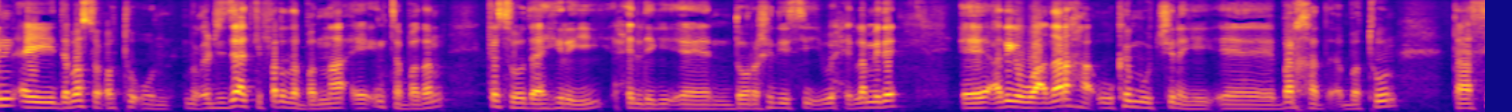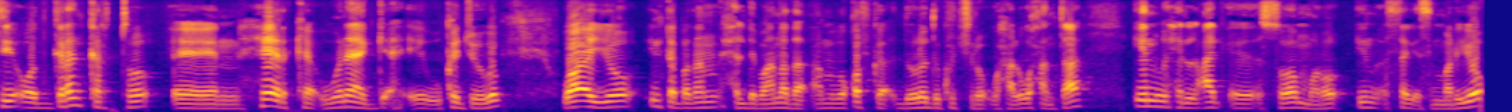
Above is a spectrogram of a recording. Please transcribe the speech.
in ay daba socoto uun. Mucjizaadkii farada badnaa ee inta badan ka soo daahirayay xilligii doorashadiisii iyo wixii lamide adiga wacdaraha uu ka muujinayay barkhad batuun. Taasi ood garan karto heerka wanaaga ah ee uu ka joogo. Waayo inta badan xildhibaanada amaba qofka dowladda ku jiro waxaa lagu xantaa in wixii lacag soo maro in isaga ismariyo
